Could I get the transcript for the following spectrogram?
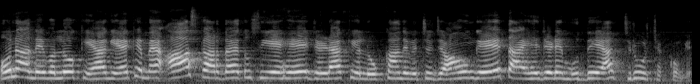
ਉਹਨਾਂ ਦੇ ਵੱਲੋਂ ਕਿਹਾ ਗਿਆ ਕਿ ਮੈਂ ਆਸ ਕਰਦਾ ਹਾਂ ਤੁਸੀਂ ਇਹ ਜਿਹੜਾ ਕਿ ਲੋਕਾਂ ਦੇ ਵਿੱਚ ਜਾਓਗੇ ਤਾਂ ਇਹ ਜਿਹੜੇ ਮੁੱਦੇ ਆ ਜ਼ਰੂਰ ਚੱਕੋਗੇ।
